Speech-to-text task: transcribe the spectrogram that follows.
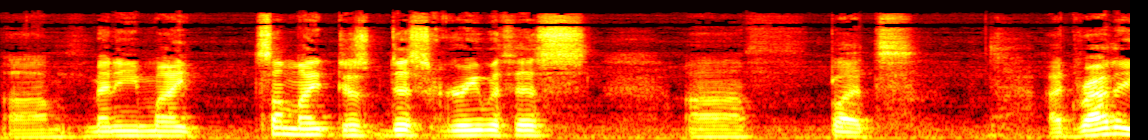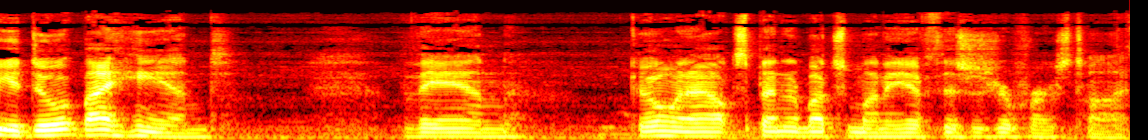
Um, many might, some might just disagree with this, uh, but I'd rather you do it by hand than going out spending a bunch of money if this is your first time.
